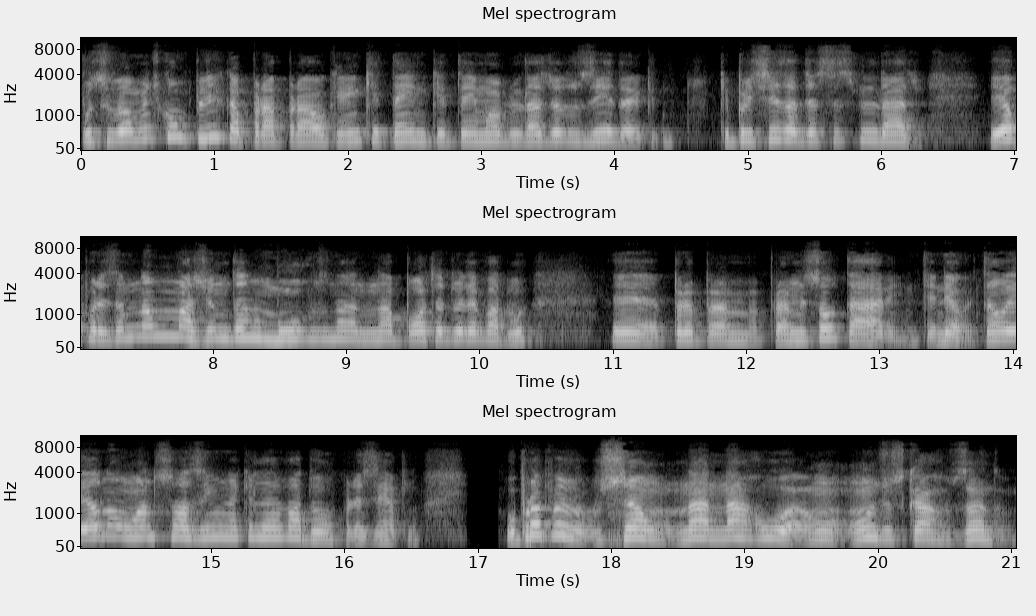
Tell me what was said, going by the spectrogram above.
possivelmente complica para alguém que tem, que tem mobilidade reduzida, que, que precisa de acessibilidade. Eu, por exemplo, não me imagino dando murros na, na porta do elevador é, para me soltarem, entendeu? Então eu não ando sozinho naquele elevador, por exemplo. O próprio chão na, na rua onde os carros andam,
